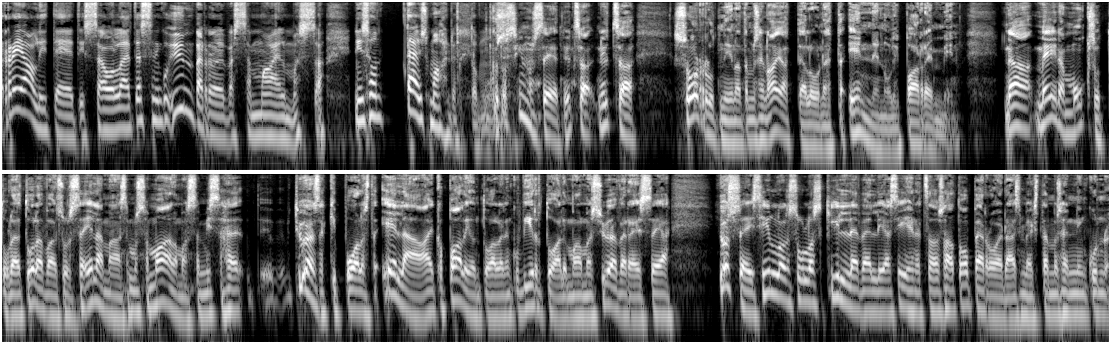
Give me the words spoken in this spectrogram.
realiteetissa olla ja tässä niin kuin ympäröivässä maailmassa, niin se on täys mahdottomuus. Kato, siinä on se, että nyt sä, nyt sä sorrut Niina tämmöisen ajatteluun, että ennen oli paremmin. Nämä meidän muksut tulee tulevaisuudessa elämään semmoisessa maailmassa, missä he työnsäkin puolesta elää aika paljon tuolla niin kuin virtuaalimaailman syövereissä ja jos ei silloin sulla ole skill siihen, että sä osaat operoida esimerkiksi tämmöisen niin kuin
